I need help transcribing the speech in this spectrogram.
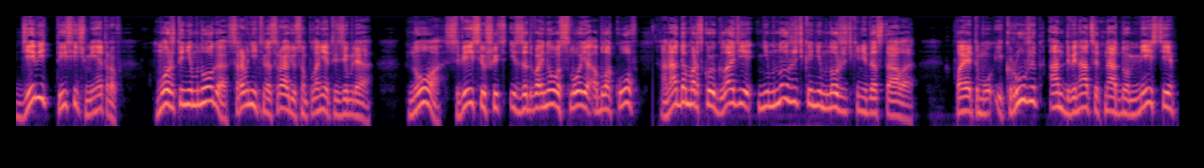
9 тысяч метров. Может и немного, сравнительно с радиусом планеты Земля. Но, свесившись из-за двойного слоя облаков, она до морской глади немножечко-немножечко не достала. Поэтому и кружит Ан-12 на одном месте,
